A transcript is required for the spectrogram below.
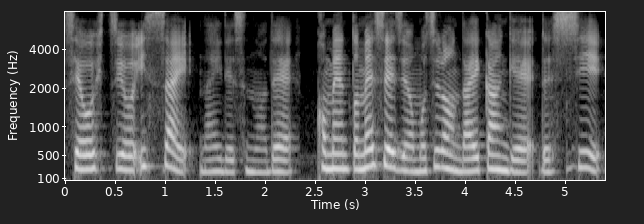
背負う必要一切ないですので、コメント、メッセージはもちろん大歓迎ですし、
